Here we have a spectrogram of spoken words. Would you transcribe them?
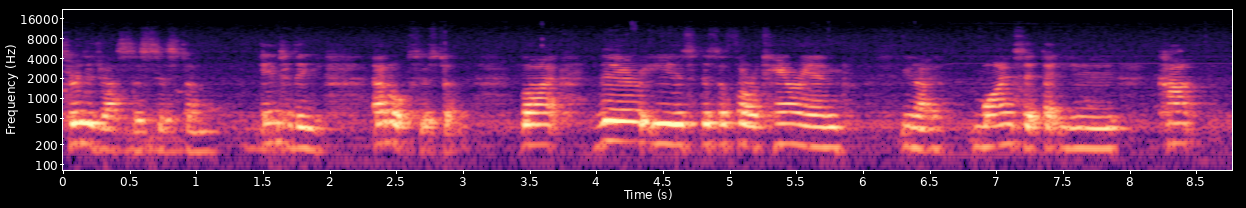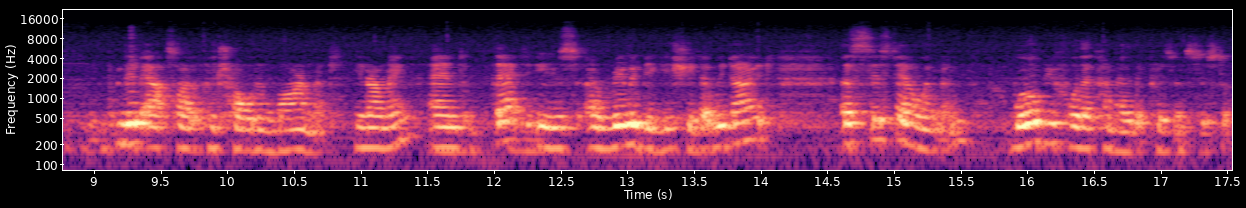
through the justice system into the adult system. Like there is this authoritarian, you know, mindset that you can't live outside a controlled environment. You know what I mean? And that is a really big issue that we don't assist our women well before they come out of the prison system.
